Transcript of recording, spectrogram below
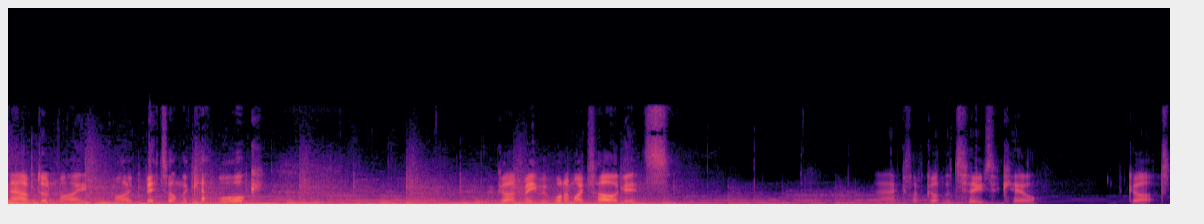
Now I've done my, my bit on the catwalk. I'll go and meet with one of my targets. Uh, because I've got the two to kill. I've got.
